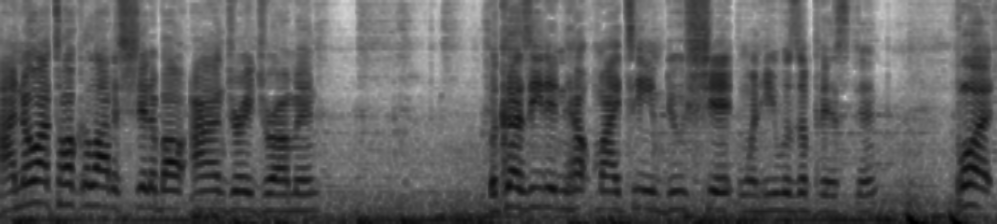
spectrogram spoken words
I know I talk a lot of shit about Andre Drummond because he didn't help my team do shit when he was a Piston. But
